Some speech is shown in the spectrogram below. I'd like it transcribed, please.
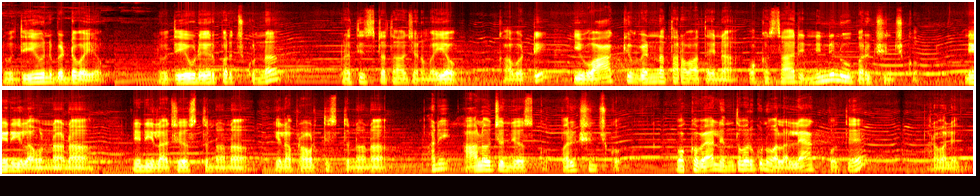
నువ్వు దేవుని బిడ్డవయ్యావు. నువ్వు దేవుడు ఏర్పరచుకున్న ప్రతిష్టతాజనమయ్యావు. కాబట్టి ఈ వాక్యం విన్న తర్వాతైనా ఒకసారి నిన్ను నువ్వు పరీక్షించుకో. నేను ఇలా ఉన్నానా? నేను ఇలా చేస్తున్నానా? ఇలా ప్రవర్తిస్తున్నానా? అని ఆలోచన చేసుకో పరీక్షించుకో. ఒకవేళ ఇంతవరకు నువ్వు అలా లేకపోతే పర్వాలేదు.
